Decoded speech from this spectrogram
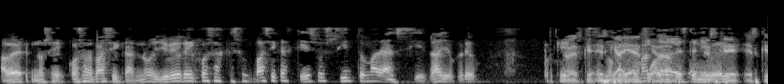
a ver, no sé, cosas básicas, ¿no? Yo veo que hay cosas que son básicas que eso es síntoma de ansiedad, yo creo. Porque No, es que, es no que hay ansiedad. de este es, nivel, que, es que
